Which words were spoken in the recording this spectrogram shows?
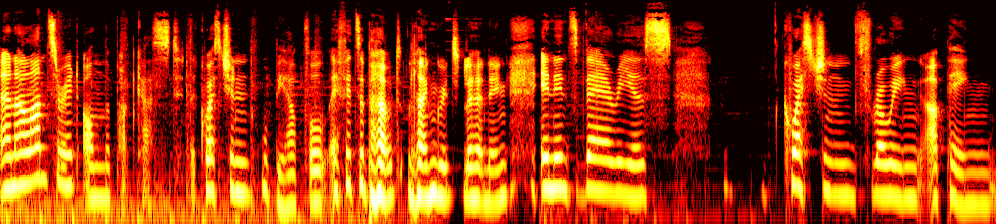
and I'll answer it on the podcast. The question would be helpful if it's about language learning in its various question throwing upping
